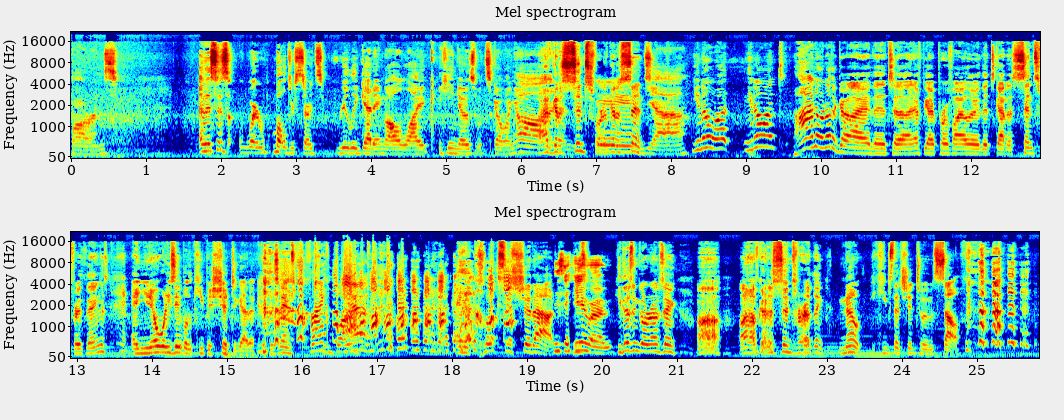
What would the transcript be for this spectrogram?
Barnes. And this is where Mulder starts really getting all like he knows what's going on. I've got a and- sense for it. I've got a sense. Yeah. You know what? You know what? I know another guy that uh, an FBI profiler that's got a sense for things, and you know what? He's able to keep his shit together. His name's Frank Black, and he cooks his shit out. He's a hero. He doesn't go around saying, "Ah, I've got a sense for everything." No, he keeps that shit to himself.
